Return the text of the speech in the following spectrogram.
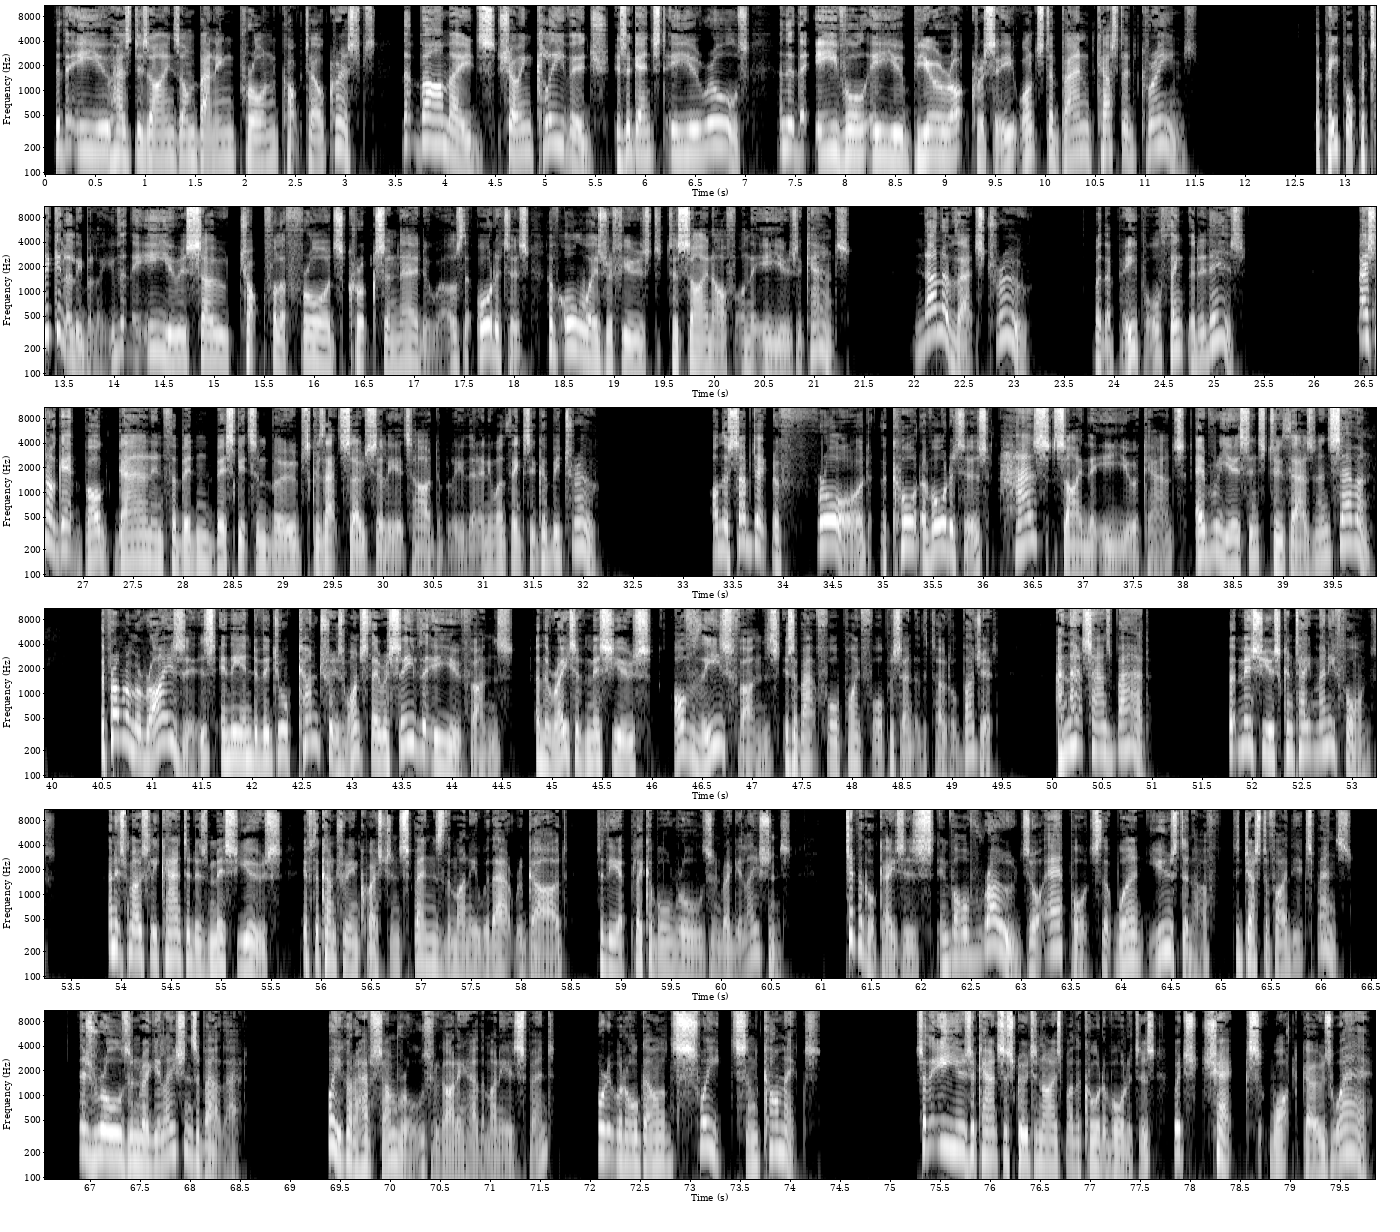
that the EU has designs on banning prawn cocktail crisps, that barmaids showing cleavage is against EU rules, and that the evil EU bureaucracy wants to ban custard creams. The people particularly believe that the EU is so chock full of frauds, crooks, and ne'er do wells that auditors have always refused to sign off on the EU's accounts. None of that's true but the people think that it is. Let's not get bogged down in forbidden biscuits and boobs, because that's so silly it's hard to believe that anyone thinks it could be true. On the subject of fraud, the Court of Auditors has signed the EU accounts every year since 2007. The problem arises in the individual countries once they receive the EU funds, and the rate of misuse of these funds is about 4.4% of the total budget. And that sounds bad. But misuse can take many forms and it's mostly counted as misuse if the country in question spends the money without regard to the applicable rules and regulations. Typical cases involve roads or airports that weren't used enough to justify the expense. There's rules and regulations about that. Well, you've got to have some rules regarding how the money is spent, or it would all go on sweets and comics. So the EU's accounts are scrutinised by the Court of Auditors, which checks what goes where.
